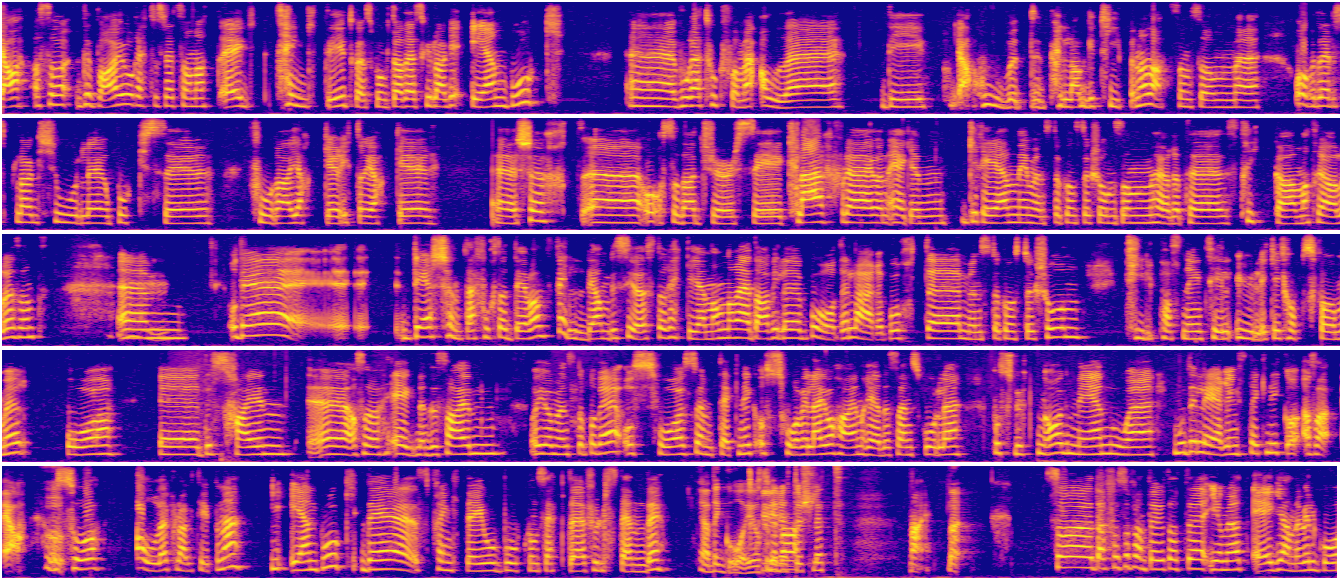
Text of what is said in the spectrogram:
ja, altså det var jo rett og slett sånn at jeg tenkte i utgangspunktet at jeg skulle lage én bok. Eh, hvor jeg tok for meg alle de ja, hovedplaggtypene. Da, sånn som eh, overdelsplagg, kjoler, bukser, fora, jakker, ytterjakker, eh, skjørt. Eh, og også da jersey-klær, for det er jo en egen gren i mønsterkonstruksjonen som hører til strikka materialer. Sant? Um, og det, det, skjønte jeg fort at det var veldig ambisiøst å rekke gjennom når jeg da ville både lære bort uh, mønsterkonstruksjon, tilpasning til ulike kroppsformer og uh, design, uh, altså egne design og gjøre mønster på det. Og så svømmeteknikk. Og så vil jeg jo ha en redesignskole på slutten òg, med noe modelleringsteknikk. Og, altså, ja. og så alle plaggtypene i én bok, det sprengte jo bokkonseptet fullstendig. Ja, det går jo ikke, rett og slett. Nei. Nei. Så Derfor så fant jeg ut at uh, i og med at jeg gjerne vil gå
